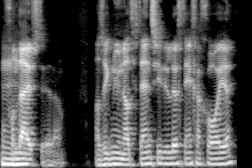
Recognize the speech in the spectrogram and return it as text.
of van Mhm. 1000 euro. Als ik nu een advertentie de lucht in ga gooien,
